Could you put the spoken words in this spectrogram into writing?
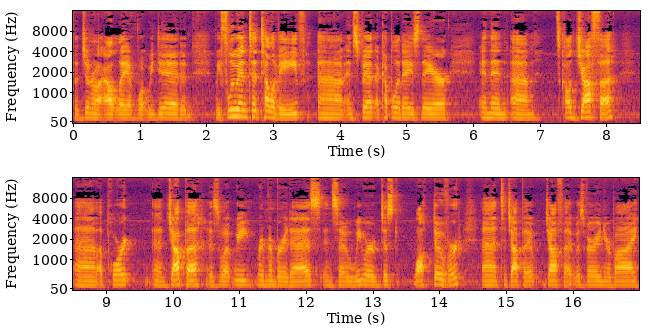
the general outlay of what we did. And we flew into Tel Aviv um, and spent a couple of days there. And then um, it's called Jaffa, um, a port uh, Joppa is what we remember it as, and so we were just walked over uh, to Joppa. Jaffa, it was very nearby,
